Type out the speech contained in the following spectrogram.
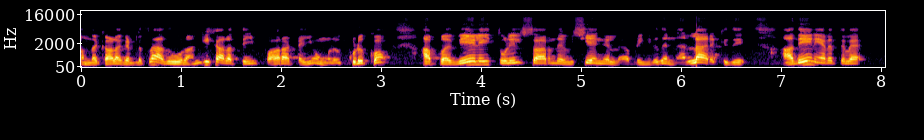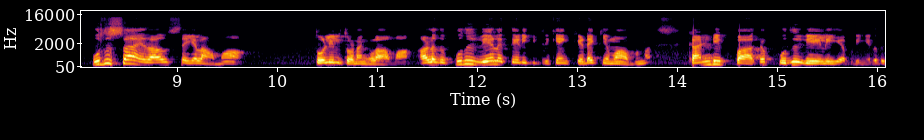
அந்த காலகட்டத்தில் அது ஒரு அங்கீகாரத்தையும் பாராட்டையும் உங்களுக்கு கொடுக்கும். அப்போ வேலை தொழில் சார்ந்த விஷயங்கள் அப்படிங்கிறது நல்லா இருக்குது. அதே நேரத்தில் புதுசாக ஏதாவது செய்யலாமா? தொழில் தொடங்கலாமா? அல்லது புது வேலை தேடிக்கிட்டு இருக்கேன் கிடைக்குமா அப்படின்னா கண்டிப்பாக புது வேலை அப்படிங்கிறது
